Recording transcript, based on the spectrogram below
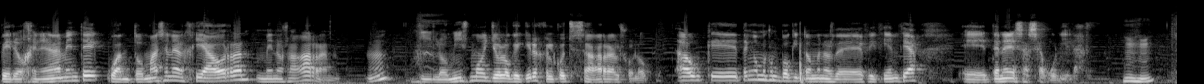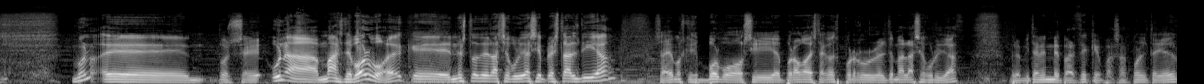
pero generalmente cuanto más energía ahorran, menos agarran. Y lo mismo, yo lo que quiero es que el coche se agarre al suelo. Aunque tengamos un poquito menos de eficiencia, tener esa seguridad. Ujú. Bueno, eh, pues eh, una más de Volvo, eh, que en esto de la seguridad siempre está al día. Sabemos que Volvo, si por algo destacado es por el tema de la seguridad, pero a mí también me parece que pasar por el taller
